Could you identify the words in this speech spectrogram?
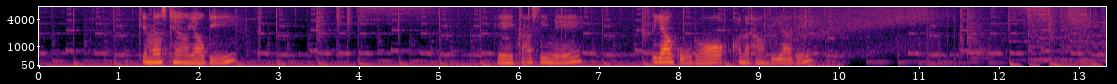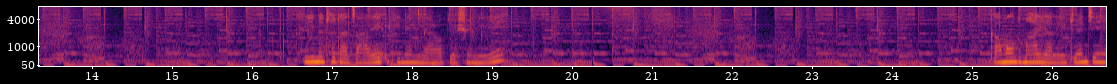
။ကင်မွန်စကန်ကိုရောက်ပြီ။ကဲကားစီးမယ်။တယောက်ကိုတော့9000ပေးရတယ်။ခရီးမထွက်တာကြားတဲ့အဖေနဲ့မိကတော့ပျော်ရွှင်နေတယ်။ကောင်းမောင်သမားတွေကလည်းကျွမ်းကျင်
